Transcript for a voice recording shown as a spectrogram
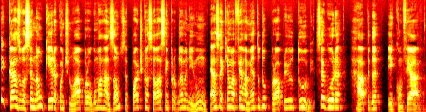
E caso você não queira continuar por alguma razão, você pode cancelar sem problema nenhum. Essa aqui é uma ferramenta do próprio YouTube, segura, rápida e confiável.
